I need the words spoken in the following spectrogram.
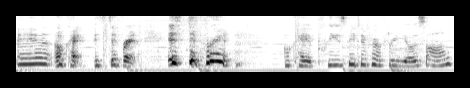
And okay, it's different. It's different. Okay, please be different for Yeosang.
